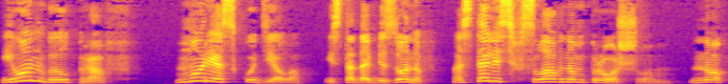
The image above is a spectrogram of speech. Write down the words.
И он был прав. Море оскудело и стада бизонов остались в славном прошлом. Но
